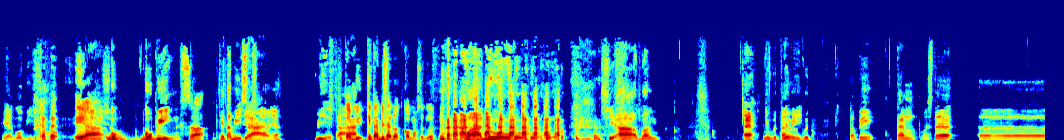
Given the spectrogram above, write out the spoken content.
ya gue bisa. Kata, iya, gua gua bisa. Kita bisa Ya. semuanya. Bisa. Kita bi- kita bisa.com maksud lu. Waduh. si Abang Eh, nyebut Tapi- nyebut. tapi kan maksudnya eh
